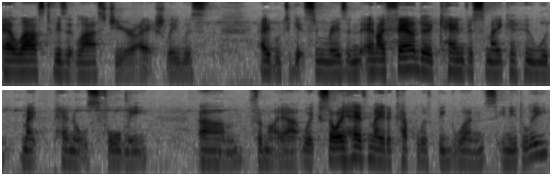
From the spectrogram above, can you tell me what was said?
Our last visit last year, I actually was able to get some resin, and I found a canvas maker who would make panels for me um, for my artwork. So I have made a couple of big ones in Italy,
